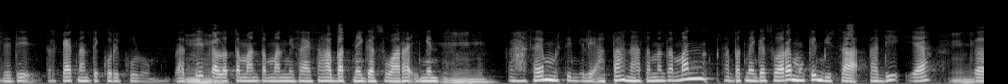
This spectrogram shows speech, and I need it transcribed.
jadi terkait nanti kurikulum. Berarti Mhm. kalau teman-teman misalnya sahabat Mega Suara ingin Mhm. Kah, saya mesti milih apa? Nah, teman-teman sahabat Mega Suara mungkin bisa tadi ya Mhm. ke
